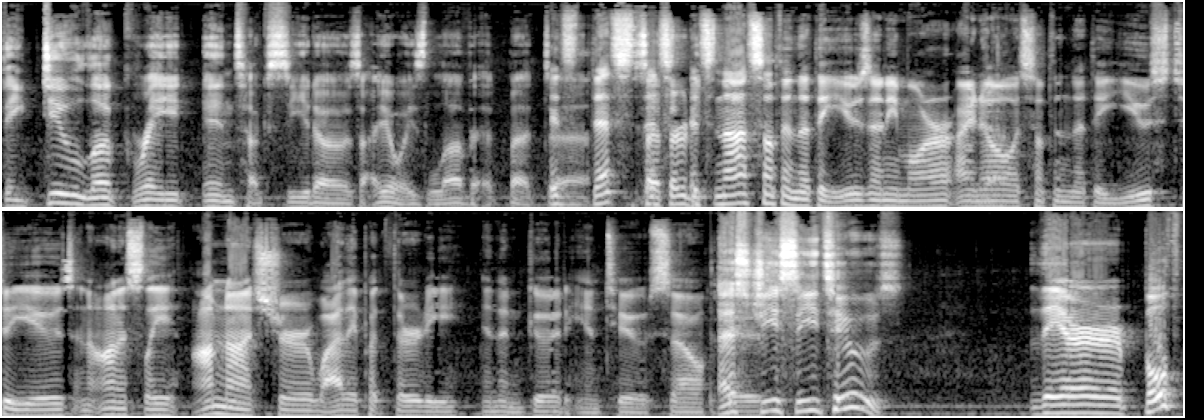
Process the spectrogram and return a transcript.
They do look great in tuxedos. I always love it, but It's uh, that's, it's that's 30. it's not something that they use anymore. I know it's something that they used to use, and honestly, I'm not sure why they put 30 and then good in two. So SGC 2s. They're both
